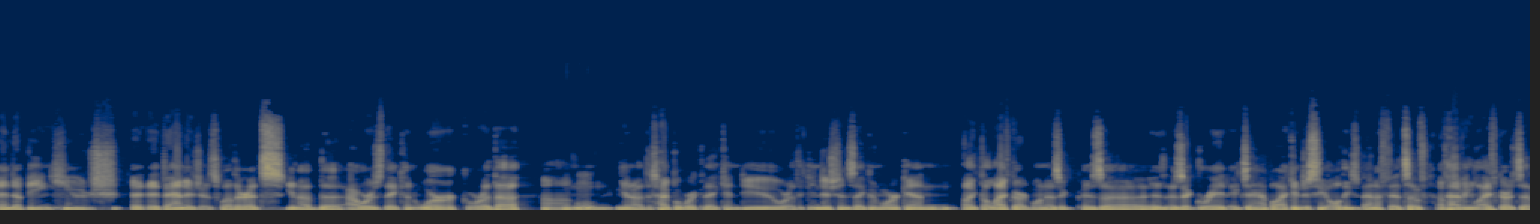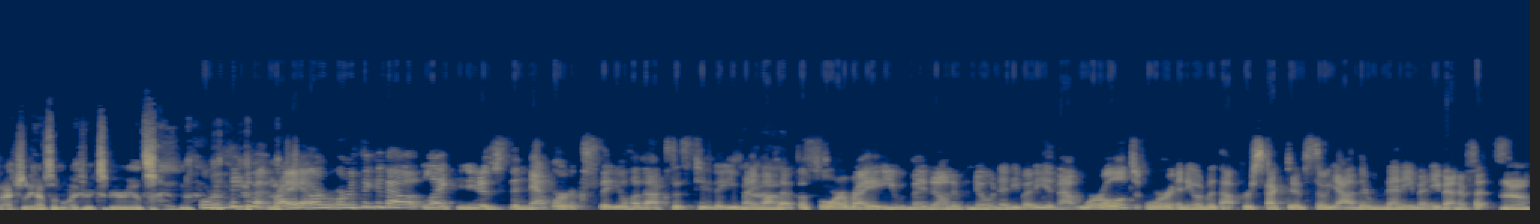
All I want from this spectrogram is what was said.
end up being huge advantages, whether it's you know the hours they can work or the um, mm-hmm. you know the type of work they can do or the conditions they can work in. Like the lifeguard one is a is a is a great example. I can just see all these benefits of of having lifeguards that actually have some life experience. or think about right, or, or think about like you know just the networks that you'll have access to that you might yeah. not have before. Right, you might not have known anybody in that world or anyone with that perspective. So yeah, there are many many benefits. Yeah,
